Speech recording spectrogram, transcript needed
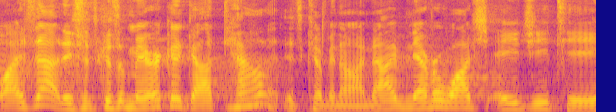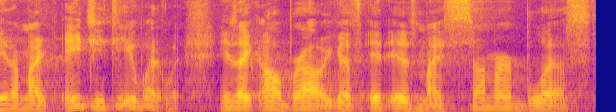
why is that? He says, because America Got Talent is coming on. Now, I've never watched AGT, and I'm like, AGT? What, what? He's like, oh, bro. He goes, it is my summer bliss.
